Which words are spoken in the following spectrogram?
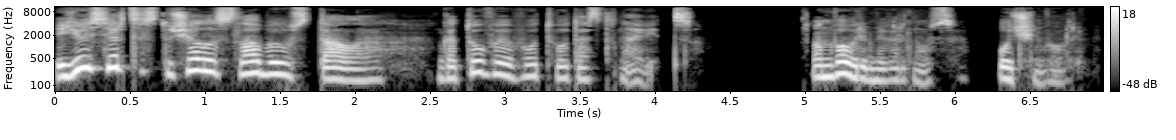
Ее сердце стучало слабо и устало, готовое вот-вот остановиться. Он вовремя вернулся, очень вовремя.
